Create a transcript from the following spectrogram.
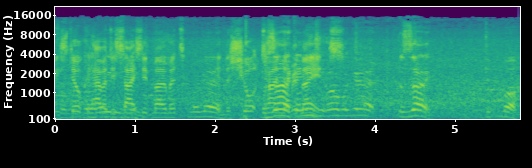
We still could have a decisive moment my God. in the short time that I need you. remains. Oh my god. Bazak. Get the ball.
